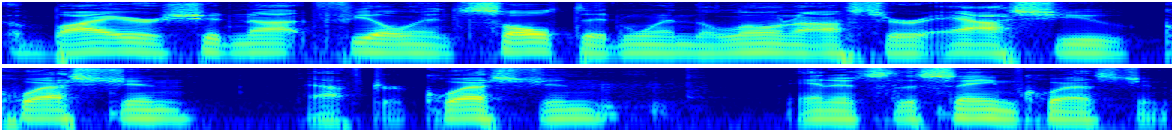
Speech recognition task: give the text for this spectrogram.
a buyer should not feel insulted when the loan officer asks you question after question, mm-hmm. and it's the same question.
